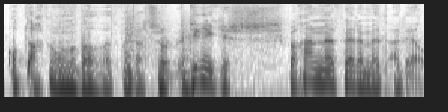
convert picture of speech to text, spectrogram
op de achtergrond wel wat van dat soort dingetjes. We gaan verder met Adele.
